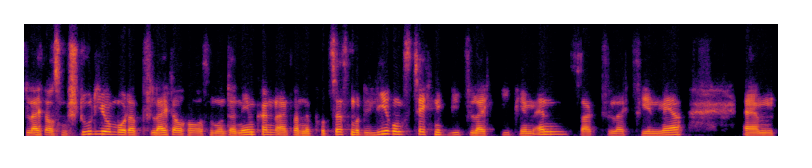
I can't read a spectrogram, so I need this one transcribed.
vielleicht aus dem Studium oder vielleicht auch aus dem Unternehmen können, einfach eine Prozessmodellierungstechnik wie vielleicht BPMN, sagt vielleicht viel mehr. Ähm,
